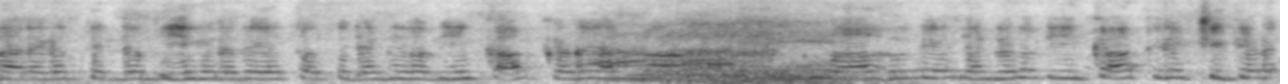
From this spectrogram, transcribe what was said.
നരകത്തിന്റെ ഭീകരതയെ തൊട്ട് ഞങ്ങളെ നീ കാക്കണേ അമ്മ ഞങ്ങളെ നീ കാത്തു രക്ഷിക്കണേ.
